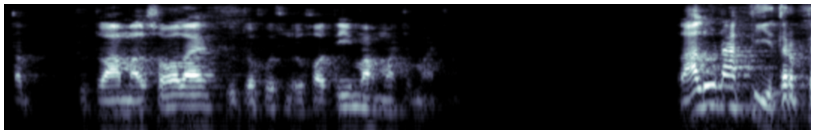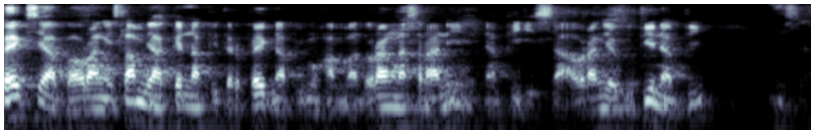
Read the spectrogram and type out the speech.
Tetap butuh amal soleh, butuh husnul khotimah, macam-macam. Lalu Nabi terbaik siapa? Orang Islam yakin Nabi terbaik Nabi Muhammad. Orang Nasrani Nabi Isa. Orang Yahudi Nabi Isa.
